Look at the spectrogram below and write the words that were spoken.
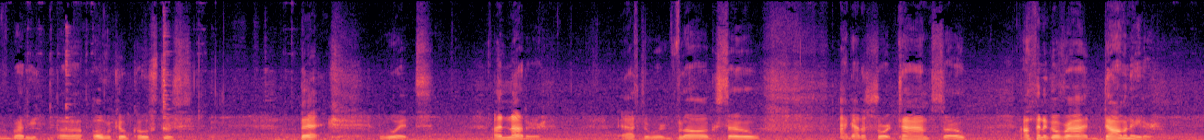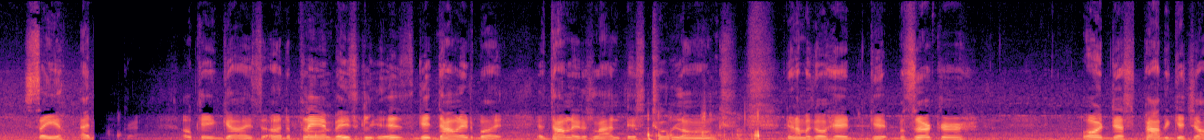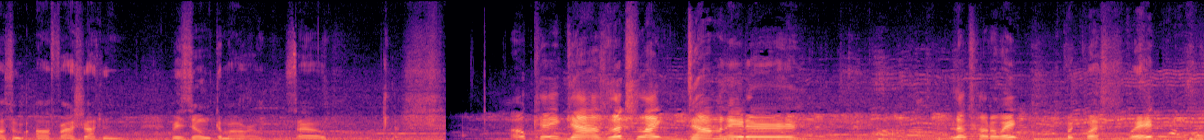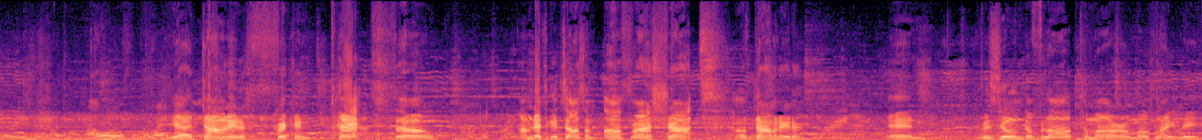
everybody? Uh, Overkill Coasters back with another after work vlog. So I got a short time, so I'm gonna go ride Dominator. See ya. At okay guys, uh, the plan basically is get Dominator, but if Dominator's line is too long, then I'm gonna go ahead get Berserker or just probably get y'all some off-ride shots and resume tomorrow. So Okay, guys, looks like Dominator. Looks, hold on, wait. Quick question, wait. Yeah, Dominator's freaking packed, so I'm gonna have to get y'all some off-ride shots of Dominator and resume the vlog tomorrow, most likely.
